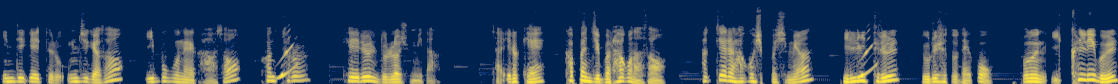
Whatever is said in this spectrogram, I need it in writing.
indicator를 움직여서 이 부분에 가서 컨트롤 K를 눌러줍니다. 자 이렇게 컷 편집을 하고 나서 삭제를 하고 싶으시면 delete를 누르셔도 되고 또는 이 클립을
